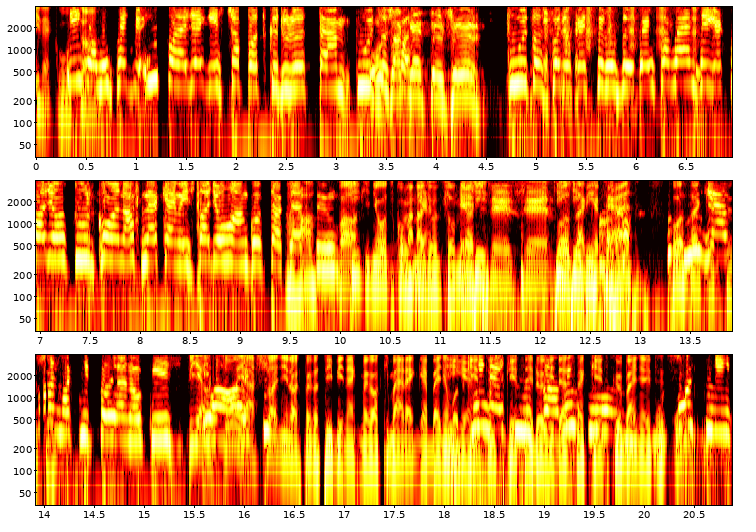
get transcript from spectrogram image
Évek óta? Igen, és egy, itt van egy egész csapat körülöttem, pultos, Hozzá kettő sört! Pultos vagyok egy sörözőben, és a vendégek nagyon szurkolnak nekem, és nagyon hangosak Aha. leszünk. Valaki nyolckor már nagyon szomjas. Kettősör. Ki Hozzá kettősör. Hozzá Igen, vannak itt olyanok is. Figyelj, Jaj, szóljál Sanyinak, meg a Tibinek, meg aki már reggel benyomott Igen. két tüskét, egy rövidet, meg két kőbányait. Bocsi,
